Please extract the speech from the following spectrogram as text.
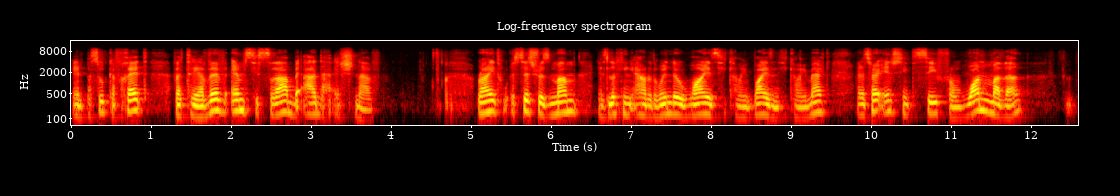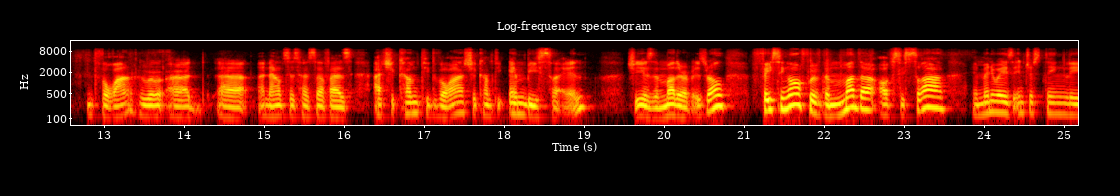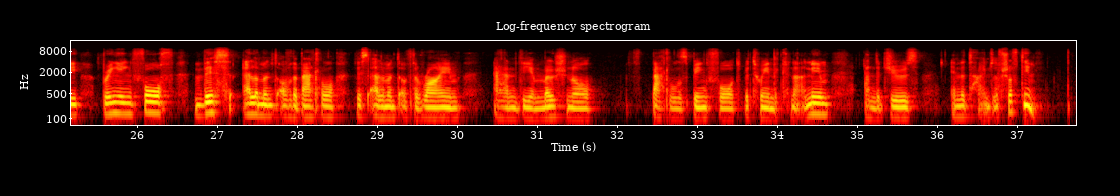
In Pasuk Kafchet, V'teyavev em Sisra be'ad ha'eshnav. Right, Sisra's mum is looking out of the window. Why is he coming? Why isn't he coming back? And it's very interesting to see from one mother, Dvorah, who uh, uh, announces herself as Achikamti Dvorah, Shikamti Em Israel, she is the mother of Israel, facing off with the mother of Sisra, in many ways, interestingly, bringing forth this element of the battle, this element of the rhyme, and the emotional battles being fought between the Canaanim and the Jews in the times of Shoftim.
